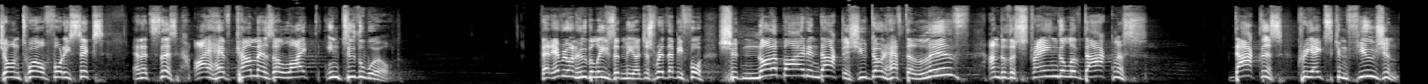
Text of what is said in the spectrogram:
John 12, 46, and it's this I have come as a light into the world that everyone who believes in me, I just read that before, should not abide in darkness. You don't have to live under the strangle of darkness. Darkness creates confusion.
